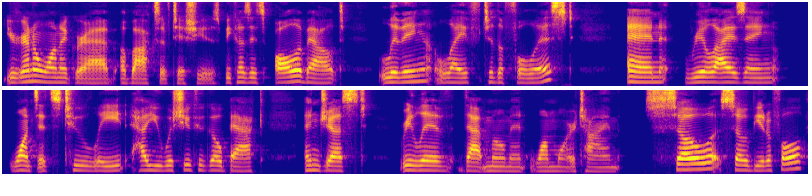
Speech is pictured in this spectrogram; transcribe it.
you're going to want to grab a box of tissues because it's all about living life to the fullest and realizing once it's too late how you wish you could go back and just relive that moment one more time. So, so beautiful.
